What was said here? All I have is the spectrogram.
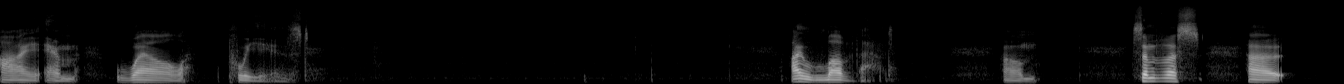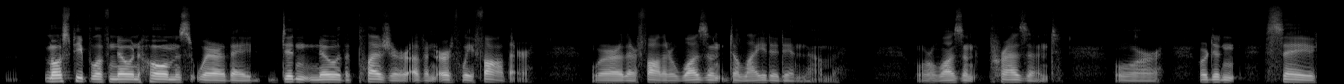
I am well pleased. I love that. Um, some of us, uh, most people have known homes where they didn't know the pleasure of an earthly father, where their father wasn't delighted in them, or wasn't present, or or didn't say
